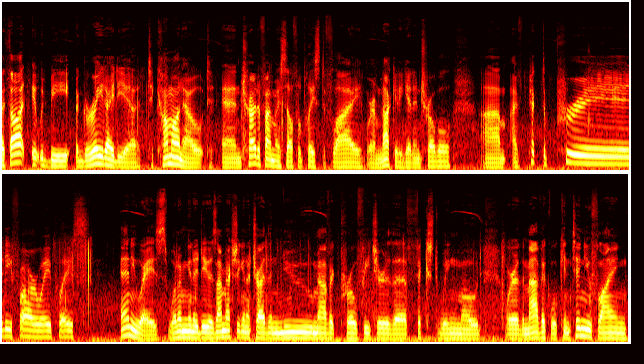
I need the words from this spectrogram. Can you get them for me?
I thought it would be a great idea to come on out and try to find myself a place to fly where I'm not going to get in trouble. Um, I've picked a pretty far away place. Anyways, what I'm going to do is I'm actually going to try the new Mavic Pro feature, the fixed wing mode, where the Mavic will continue flying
